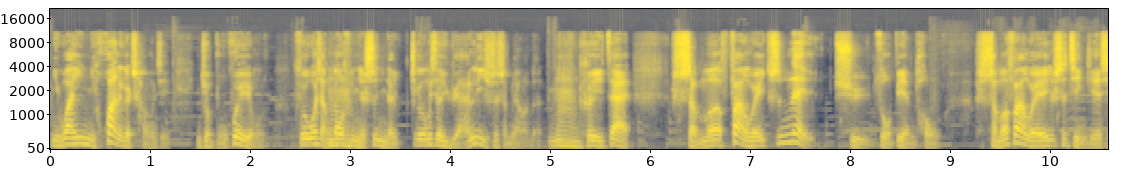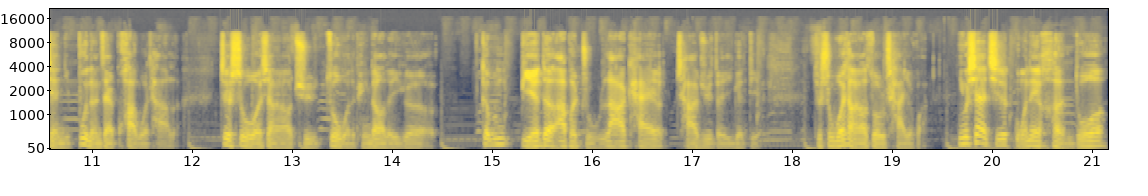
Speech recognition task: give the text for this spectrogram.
你万一你换了个场景，你就不会用了。所以我想告诉你的是，你的这个东西的原理是什么样的，嗯你可以在什么范围之内去做变通，什么范围是警戒线，你不能再跨过它了。这是我想要去做我的频道的一个跟别的 UP 主拉开差距的一个点，就是我想要做出差异化。因为现在其实国内很多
